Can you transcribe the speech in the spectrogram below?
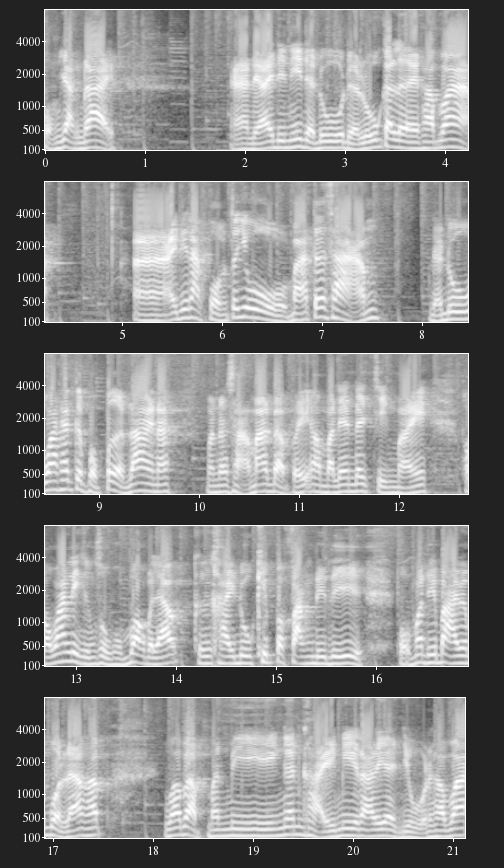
ผมอยากได้อ่าเดี๋ยวไอดีนี้เดี๋ยวดูเดี๋ยวรู้กันเลยครับว่าอ่าไอดีหลักผมจะอยู่มาสเตอร์สามเดี๋ยวดูว่าถ้าเกิดผมเปิดได้นะ มันจะสามารถแบบเฮ้ยเอามาเล่นได้จริงไหม เพราะว่าลีกสูงๆผมบอกไปแล้ว คือใครดูคลิปประฟังดีๆ ผมอธิบายไปหมดแล้วครับ ว่าแบบมันมีเงื่อนไขมีรายละเอียดอยู่นะครับว่า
